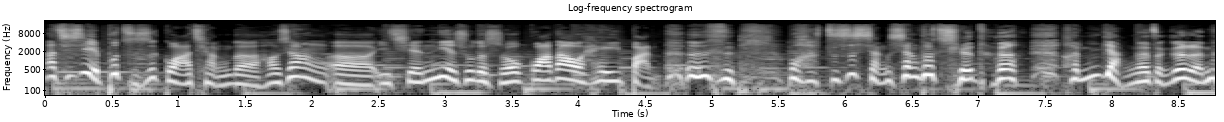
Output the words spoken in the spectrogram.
啊？其实也不只是刮墙的，好像呃以前念书的时候刮到黑板，嗯哇，只是想象都觉得很痒啊，整个人。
